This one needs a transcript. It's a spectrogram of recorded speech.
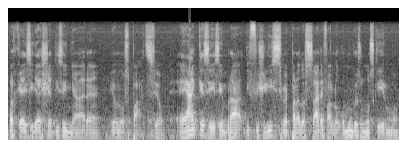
ok, si riesce a disegnare in uno spazio. E anche se sembra difficilissimo e paradossale farlo comunque su uno schermo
